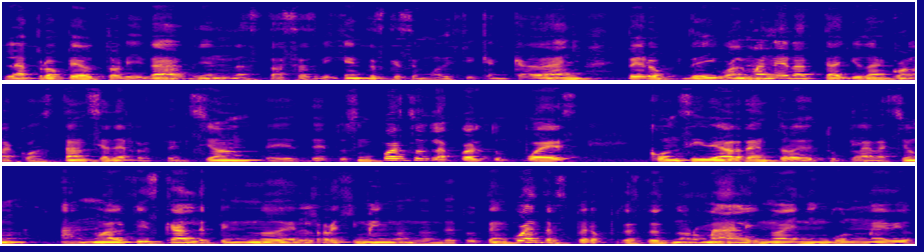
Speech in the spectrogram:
la propia autoridad y en las tasas vigentes que se modifican cada año, pero de igual manera te ayudan con la constancia de retención de, de tus impuestos, la cual tú puedes considerar dentro de tu declaración anual fiscal, dependiendo del régimen en donde tú te encuentres. Pero pues esto es normal y no hay ningún medio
